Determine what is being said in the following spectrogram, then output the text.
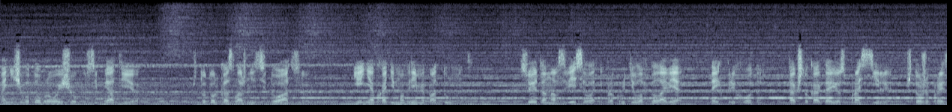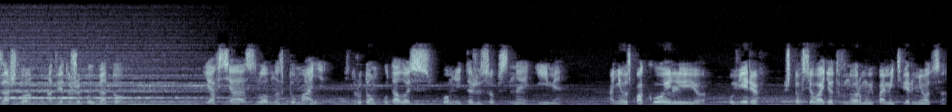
они чего доброго еще усыпят ее, что только осложнит ситуацию. Ей необходимо время подумать. Все это она взвесила и прокрутила в голове до их прихода. Так что, когда ее спросили, что же произошло, ответ уже был готов. Я вся словно в тумане, с трудом удалось вспомнить даже собственное имя. Они успокоили ее, уверив, что все войдет в норму и память вернется,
